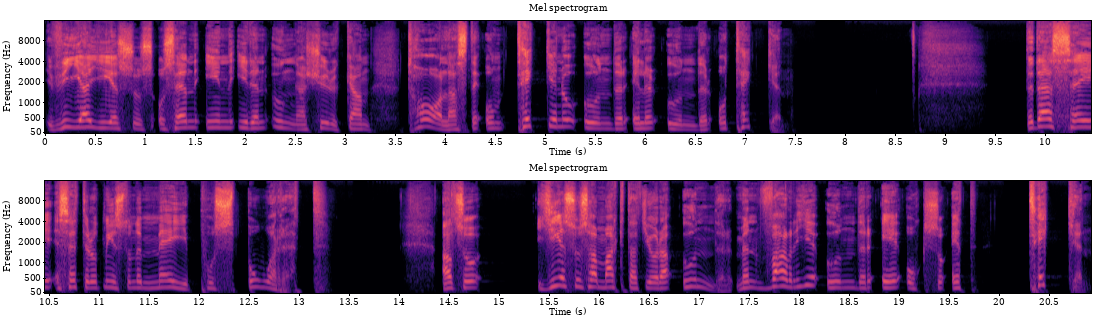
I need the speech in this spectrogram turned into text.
via Jesus och sen in i den unga kyrkan talas det om tecken och under eller under och tecken. Det där sätter åtminstone mig på spåret. Alltså Jesus har makt att göra under, men varje under är också ett tecken.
